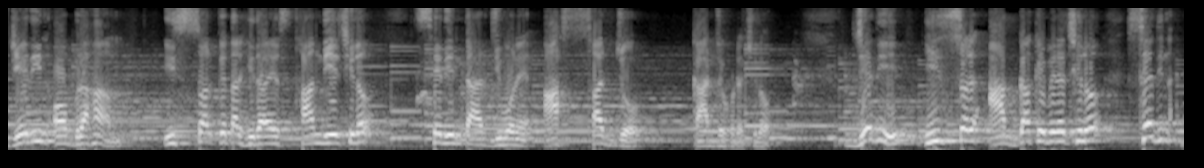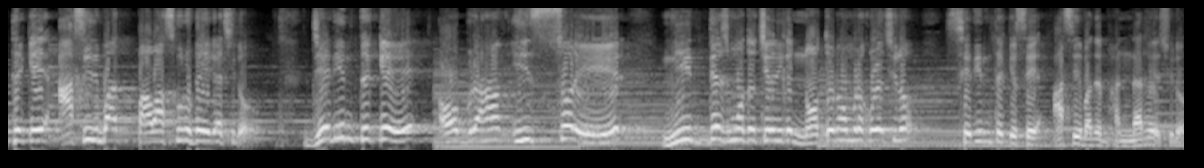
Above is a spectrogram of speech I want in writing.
যেদিন অব্রাহাম ঈশ্বরকে তার হৃদয়ে স্থান দিয়েছিল, সেদিন তার জীবনে আশ্চর্য কার্য ঘটেছিল। যেদিন ঈশ্বরের আজ্ঞাকে মেনেছিল, সেদিন থেকে আশীর্বাদ পাওয়া শুরু হয়ে গেছিল। যেদিন থেকে অব্রাহাম ঈশ্বরের নির্দেশ মতো ছেলেটিকে নত নম্র করেছিল, সেদিন থেকে সে আশীর্বাদের ভাণ্ডার হয়েছিল।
